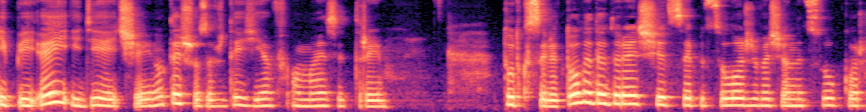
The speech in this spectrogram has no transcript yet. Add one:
EPA і DHA. Ну, те, що завжди є в омезі 3. Тут ксилітол іде, до речі, це підсолоджувач, а не цукор.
